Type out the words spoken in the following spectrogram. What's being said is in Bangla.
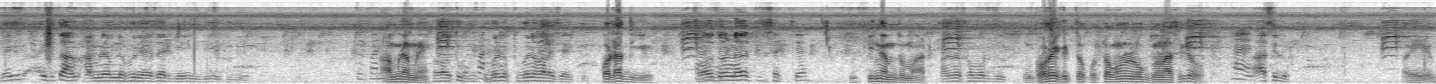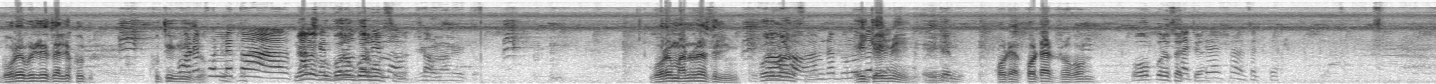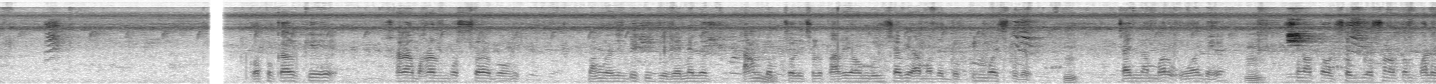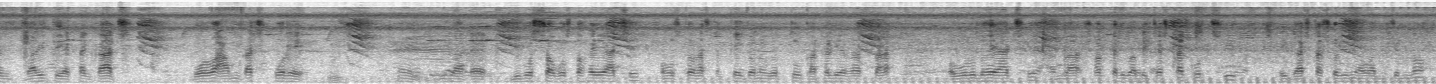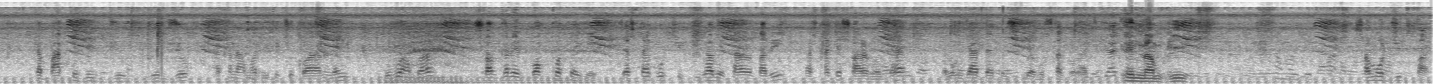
দেখি এটা তো আমনে আমনে ঘুরে আছে আর কি এইদিকে আমনে আমনে? তুফানে। তুফানে ভালাইছে আর কি। কটার দিকে? ও ধরুন না সাতটা কি নাম তোমার? আমরা ঘরে কি তো তখন লোকজন আসিল? হ্যাঁ। আসিল। এই ঘরে বেরিয়ে তাহলে ক্ষতি- ঘরে না, না, গরম- গরম। ঘরে মানুষ আসেনি? গরু মানুষ এই টাইমে এই টাইমে কটা কটার তখন? ও পুরো চারটা চারটে সাড়ে চারটে গতকালকে সারা ভারতবর্ষ এবং বাংলাদেশ ব্যাপী যে রেমেলের তাণ্ডব চলেছিল তারই অঙ্গ হিসাবে আমাদের দক্ষিণ মহেশপুরে চার নম্বর ওয়ার্ডে সনাতন স্বর্গীয় সনাতন পালের বাড়িতে একটা গাছ বড় আম গাছ পরে হ্যাঁ বিভৎস অবস্থা হয়ে আছে। সমস্ত রাস্তা কেকনগত্তু কাঠালিয়া রাস্তা অবরোধ হয়ে আছে। আমরা সরকারিভাবে চেষ্টা করছি এই গাছটা সরিয়ে নেওয়ার জন্য। একটা প্রাকৃতিক দুর- দুর্যোগ এখানে আমাদের কিছু করার নেই। তবু আমরা সরকারের পক্ষ থেকে চেষ্টা করছি কীভাবে তাড়াতাড়ি গাছটাকে সরানো যায় এবং যাতায়াতের সুব্যবস্থা করা যায়। এর নাম কি? সমর্জিত পাল।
